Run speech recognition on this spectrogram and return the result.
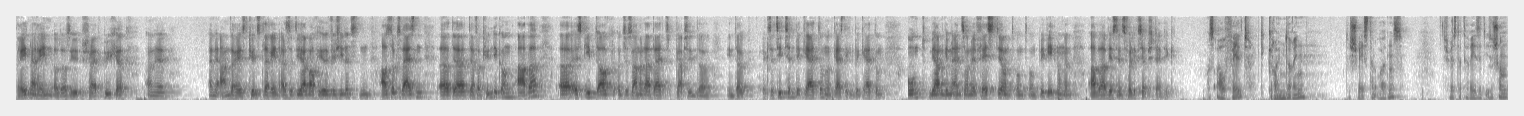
Rednerin oder sie schreibt Bücher, eine, eine andere ist Künstlerin. Also die haben auch ihre verschiedensten Ausdrucksweisen äh, der, der Verkündigung, aber äh, es gibt auch eine Zusammenarbeit, gab es in der, in der Exerzitienbegleitung und geistlichen Begleitung und wir haben gemeinsame Feste und, und, und Begegnungen, aber wir sind völlig selbstständig. Was auffällt, die Gründerin des Schwesternordens die Schwester Therese, die ist schon,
